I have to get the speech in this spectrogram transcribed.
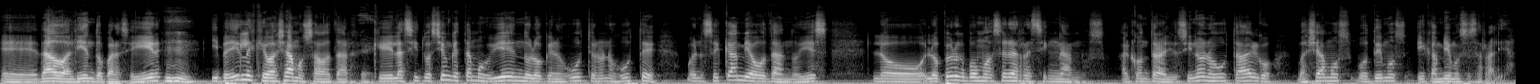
eh, dado aliento para seguir y pedirles que vayamos a votar. Que la situación que estamos viviendo, lo que nos guste o no nos guste, bueno, se cambia votando y es lo, lo peor que podemos hacer es resignarnos. Al contrario, si no nos gusta algo, vayamos, votemos y cambiemos esa realidad.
